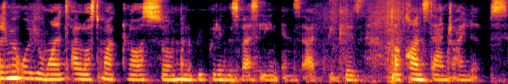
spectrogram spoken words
Judge me all you want. I lost my class, so I'm to be putting this Vaseline inside because I can't stand dry lips.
